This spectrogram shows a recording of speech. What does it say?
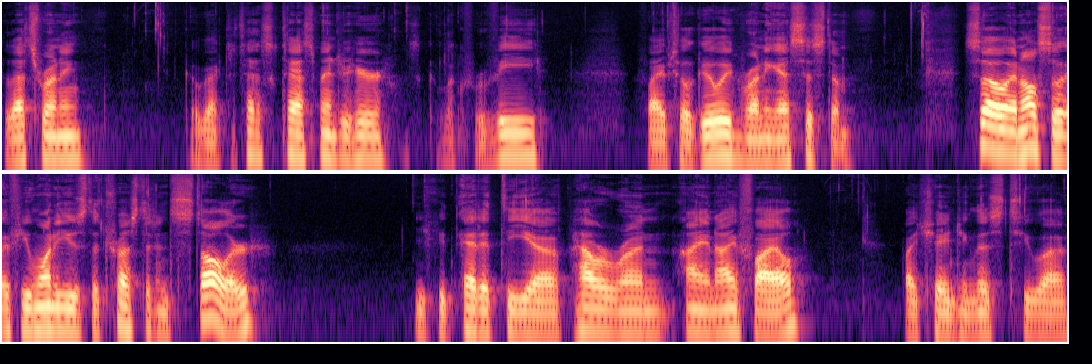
So that's running. Go back to task, task manager here. Let's look for V, Vive tool GUI, running as system. So, and also if you want to use the trusted installer, you could edit the uh, Power Run INI file by changing this to uh,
